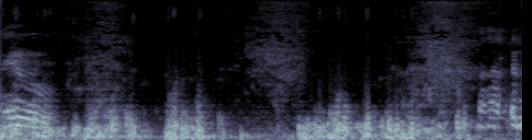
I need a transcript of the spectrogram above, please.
Ayo. Kita akan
